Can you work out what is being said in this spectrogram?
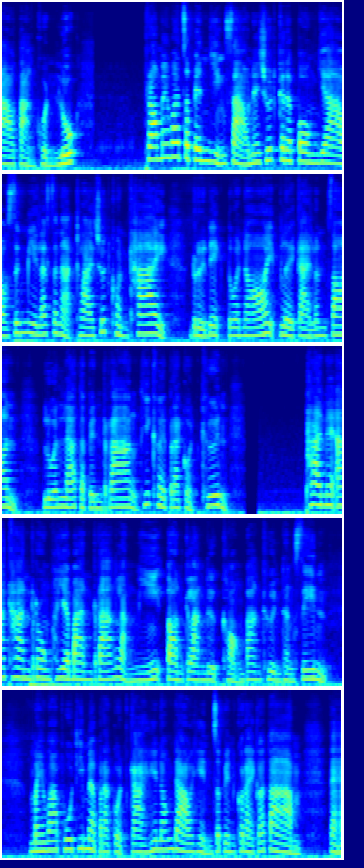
ราวต่างขนลุก เพราะไม่ว่าจะเป็นหญิงสาวในชุดกระโปรงยาว ซึ่งมีลักษณะคล้ายชุดคนไข้ หรือเด็กตัวน้อยเปลือยกายล่อนจ้อน ล้วนแล้วแต่เป็นร่างที่เคยปรากฏขึ้นภายในอาคารโรงพยาบาลร้างหลังนี้ตอนกลางดึกของบางคืนทั้งสิ้น ไม่ว่าผู้ที่มาปรากฏกายให้น้องดาวเห็นจะเป็นใครก็ตาม แต่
